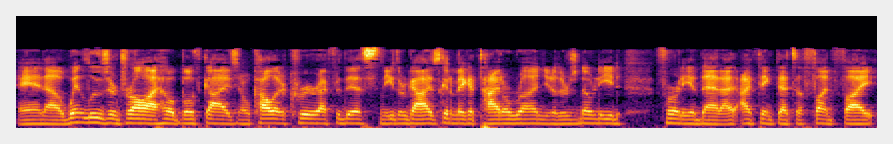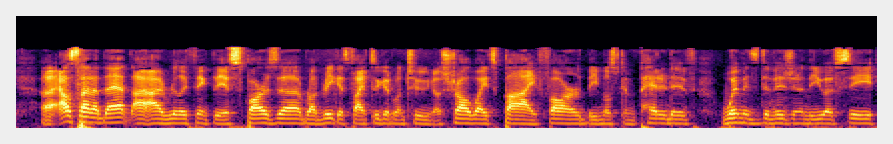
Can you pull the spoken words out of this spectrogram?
And uh, win, lose, or draw, I hope both guys, you know, call it a career after this. Neither guy's going to make a title run. You know, there's no need for any of that. I, I think that's a fun fight. Uh, outside of that, I, I really think the Esparza Rodriguez fight's a good one too. You know, strawweight's by far the most competitive women's division in the UFC.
